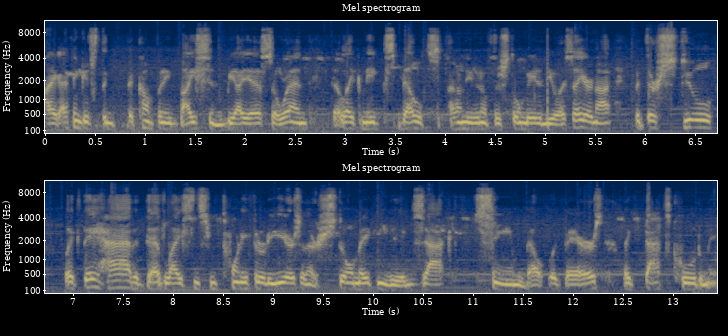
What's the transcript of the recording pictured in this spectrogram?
I, I think it's the, the company Bison, B I S O N, that like makes belts. I don't even know if they're still made in the USA or not, but they're still like they had a dead license from 20, 30 years and they're still making the exact same belt with bears. Like that's cool to me.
